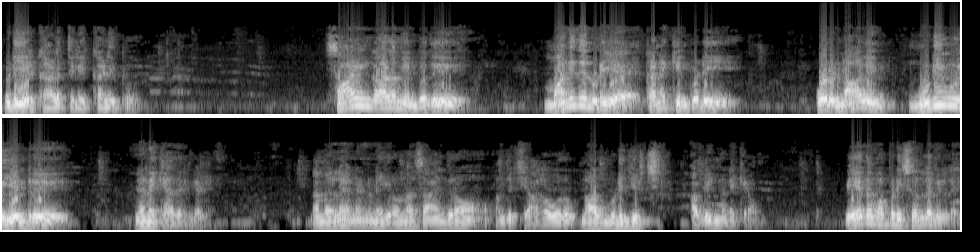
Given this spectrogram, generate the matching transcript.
விடியற் காலத்திலே கழிப்பு சாயங்காலம் என்பது மனிதனுடைய கணக்கின்படி ஒரு நாளின் முடிவு என்று நினைக்காதீர்கள். நம்ம எல்லாம் என்ன நினைக்கிறோம்னா சாயந்தரம் வந்துருச்சு ஆக ஒரு நாள் முடிஞ்சிருச்சு அப்படின்னு நினைக்கிறோம். வேதம் அப்படி சொல்லவில்லை.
